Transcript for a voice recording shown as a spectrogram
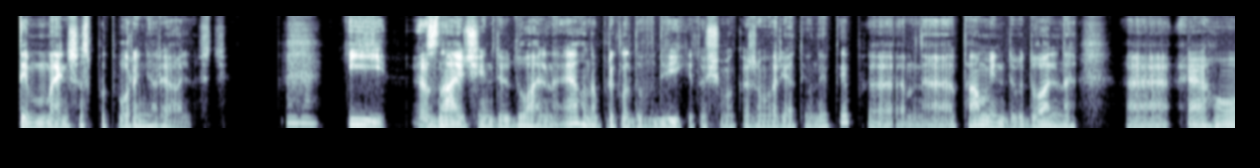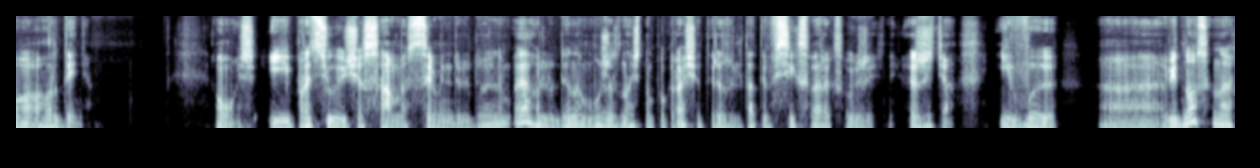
тим менше спотворення реальності. Угу. І знаючи індивідуальне его, наприклад, в двійки, то що ми кажемо варіативний тип, е, е, там індивідуальне е, его гординя. Ось. І працюючи саме з цим індивідуальним его, людина може значно покращити результати в всіх сферах своєї життя. І в відносинах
